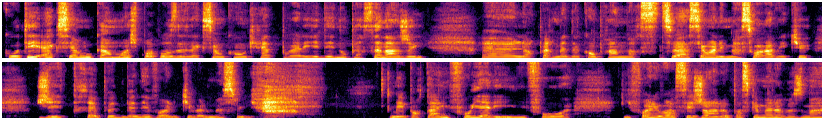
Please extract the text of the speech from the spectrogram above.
côté action, quand moi je propose des actions concrètes pour aller aider nos personnes âgées, leur permettre de comprendre leur situation, aller m'asseoir avec eux, j'ai très peu de bénévoles qui veulent me suivre. Mais pourtant, il faut y aller, il faut, il faut aller voir ces gens-là parce que malheureusement,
